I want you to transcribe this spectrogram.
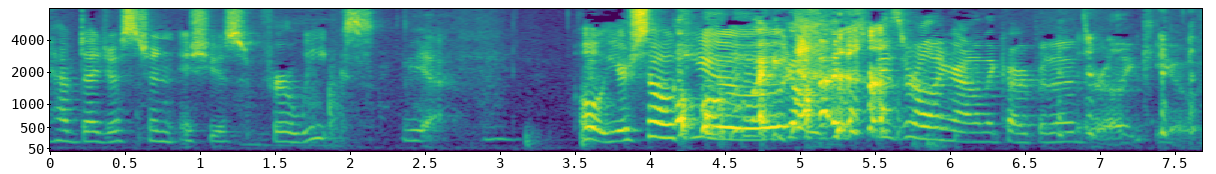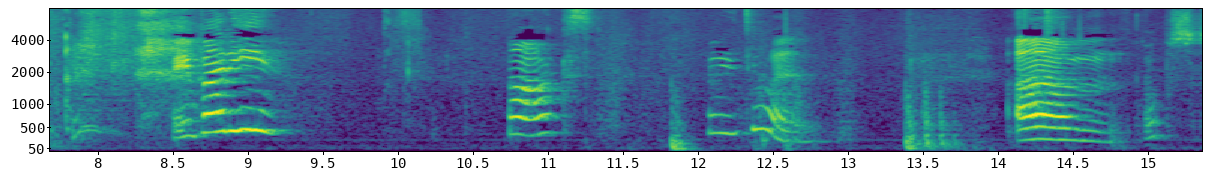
have digestion issues for weeks. Yeah. Oh, you're so cute. Oh my gosh. He's rolling around on the carpet and it's really cute. hey, buddy. Knox. What are you doing? Um, oops.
